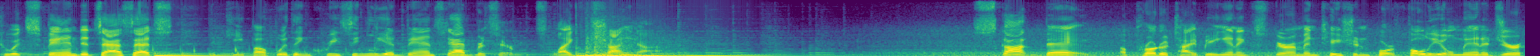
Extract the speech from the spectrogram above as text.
to expand its assets to keep up with increasingly advanced adversaries like China. Scott Bay, a prototyping and experimentation portfolio manager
